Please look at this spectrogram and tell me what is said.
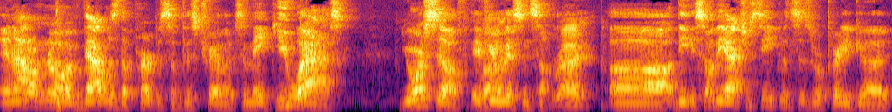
And I don't know if that was the purpose of this trailer to make you ask yourself if you're missing something. right. Uh, the some of the action sequences were pretty good.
